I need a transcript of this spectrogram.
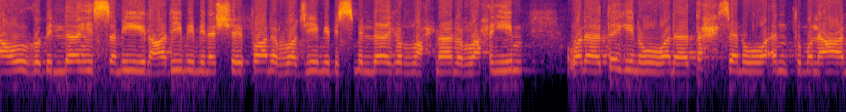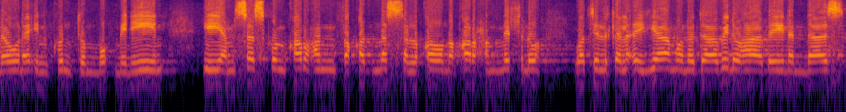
أعوذ بالله السميع العليم من الشيطان الرجيم. بسم الله الرحمن الرحيم. ولا تهنوا ولا تحزنوا وأنتم الأعلون إن كنتم مؤمنين. إن يمسسكم قرح فقد مس القوم قرح مثله وتلك الأيام نداولها بين الناس.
